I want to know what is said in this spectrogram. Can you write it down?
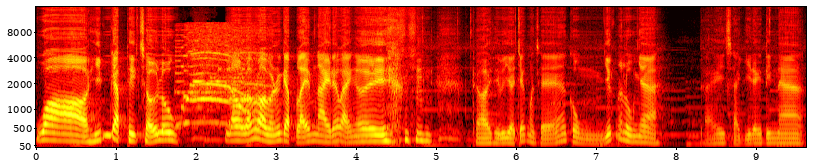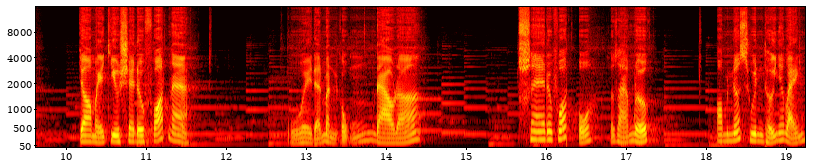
Wow, hiếm gặp thiệt sự luôn. Lâu lắm rồi mình mới gặp lại em này đó bạn ơi. Rồi, thì bây giờ chắc mình sẽ cùng dứt nó luôn nha. Đây xài Giratina Cho mày chiêu Shadow Force nè. Ui, đánh mình cũng đau đó. Shadow Force? Ủa, sao xài không được? Ominous win thử nha bạn.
